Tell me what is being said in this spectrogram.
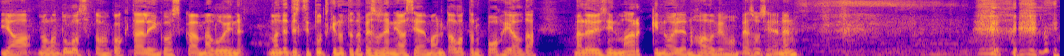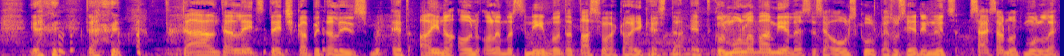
ja me ollaan tulossa tuohon koktailiin, koska mä luin, mä oon tietysti tutkinut tätä pesusieni asiaa, ja mä oon nyt aloittanut pohjalta. Mä löysin markkinoiden halvimman pesusienen. Tämä on tämä late stage capitalism, että aina on olemassa niin monta tasoa kaikesta. Että kun mulla on vaan mielessä se old school pesusieni, niin nyt sä sanot mulle,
